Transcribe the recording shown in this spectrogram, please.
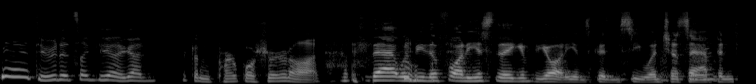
can't, dude. It's like yeah, you got a fucking purple shirt on. That would be the funniest thing if the audience couldn't see what just happened,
